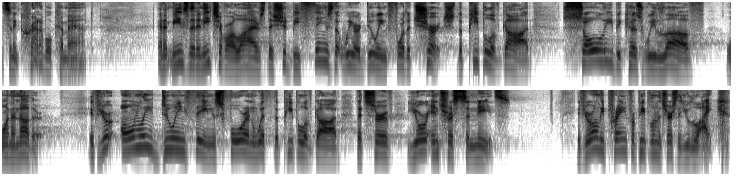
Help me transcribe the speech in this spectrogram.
It's an incredible command. And it means that in each of our lives, there should be things that we are doing for the church, the people of God, solely because we love one another. If you're only doing things for and with the people of God that serve your interests and needs, if you're only praying for people in the church that you like,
